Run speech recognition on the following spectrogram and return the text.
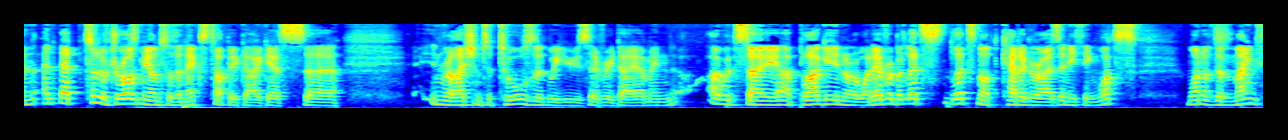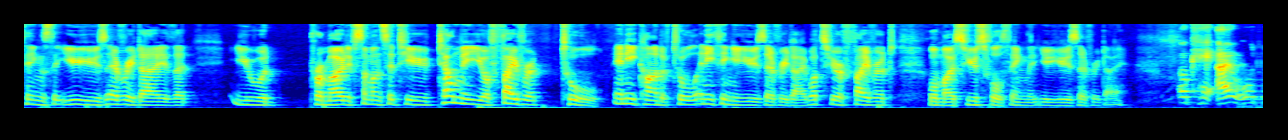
and and that sort of draws me on to the next topic, I guess. Uh, in relation to tools that we use every day. I mean, I would say a plugin or whatever, but let's let's not categorize anything. What's one of the main things that you use every day that you would promote if someone said to you, "Tell me your favorite tool, any kind of tool, anything you use every day. What's your favorite or most useful thing that you use every day?" Okay, I will.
